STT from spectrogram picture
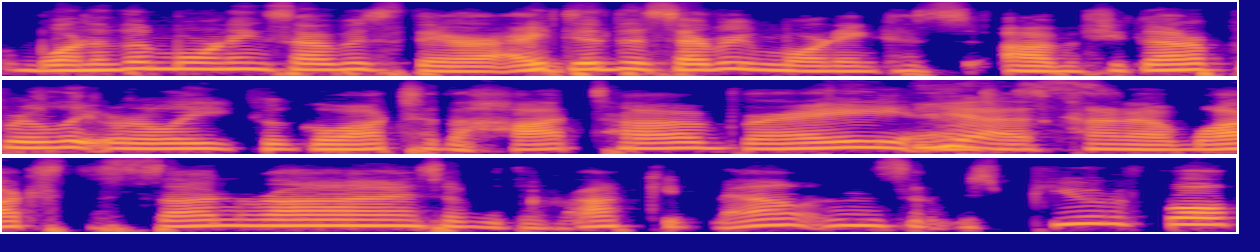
One of the mornings I was there, I did this every morning because um, if you got up really early, you could go out to the hot tub, right? And just Yes. kind of watch the sunrise over the Rocky Mountains. It was beautiful.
